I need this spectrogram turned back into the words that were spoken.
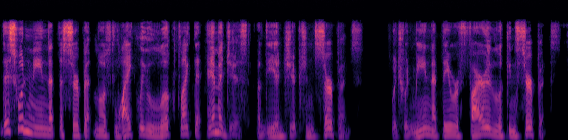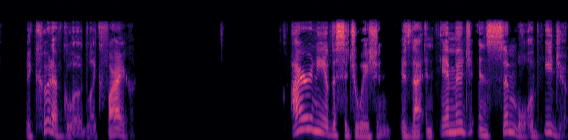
This would mean that the serpent most likely looked like the images of the Egyptian serpents, which would mean that they were fiery looking serpents. They could have glowed like fire. Irony of the situation is that an image and symbol of Egypt,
